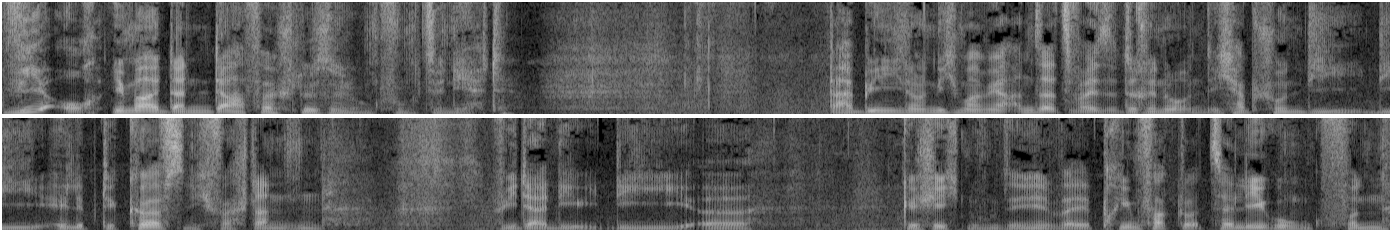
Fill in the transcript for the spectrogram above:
Wie auch immer dann da Verschlüsselung funktioniert. Da bin ich noch nicht mal mehr ansatzweise drin und ich habe schon die, die Elliptic Curves nicht verstanden. Wie da die, die äh, Geschichten funktionieren, weil Primfaktorzerlegung von,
